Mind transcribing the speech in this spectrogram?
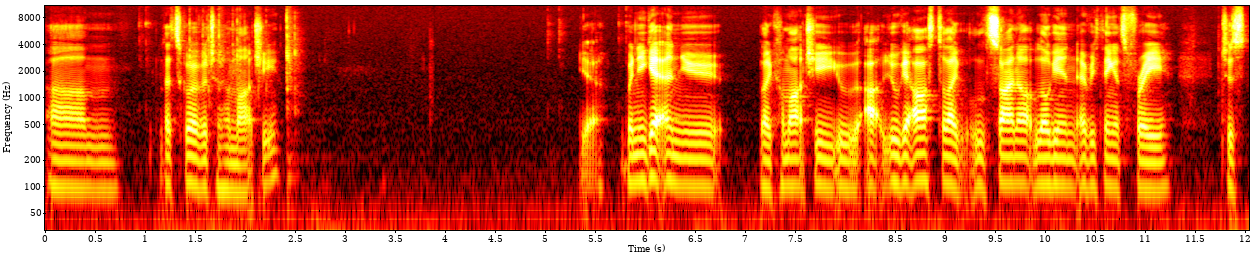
Um, let's go over to Hamachi. Yeah, when you get a new like Hamachi, you uh, you'll get asked to like sign up, log in, everything. It's free. Just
